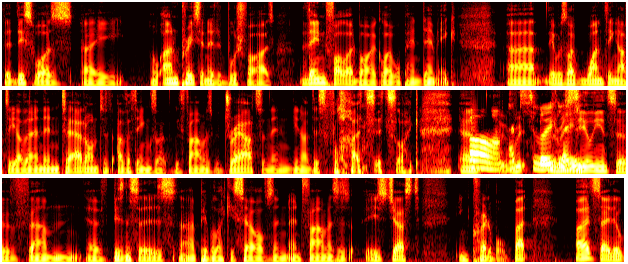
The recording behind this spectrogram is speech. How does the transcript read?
that this was a well, unprecedented bushfires, then followed by a global pandemic. Uh, it was like one thing after the other, and then to add on to other things like with farmers with droughts, and then you know there's floods. It's like um, oh, absolutely re- resilience of um, of businesses, uh, people like yourselves and, and farmers is is just incredible. But I'd say that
